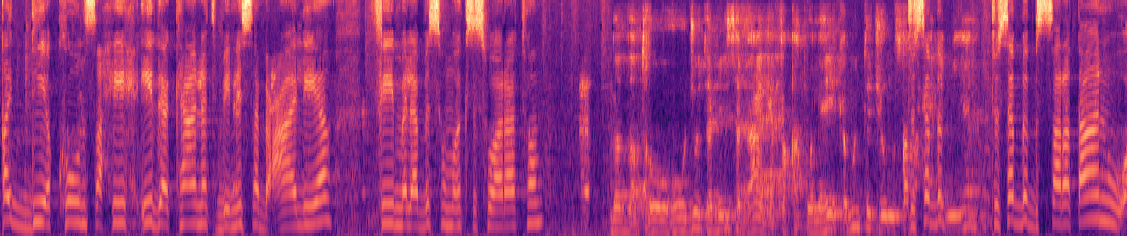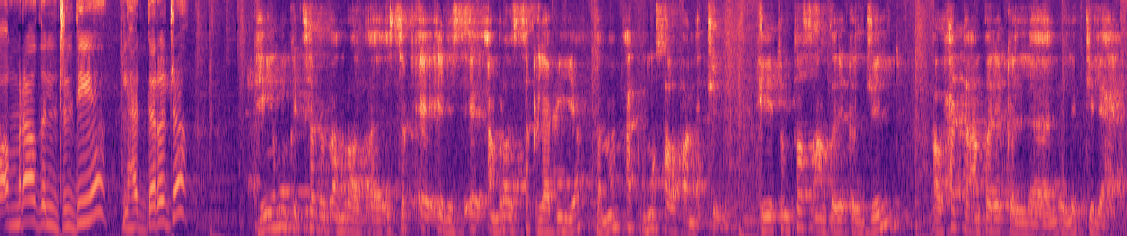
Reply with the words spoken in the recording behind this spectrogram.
قد يكون صحيح إذا كانت بنسب عالية في ملابسهم وإكسسواراتهم؟ بالضبط هو هو وجودها بنسب عالية فقط ولا هي كمنتج هو تسبب عالميا تسبب السرطان وأمراض الجلدية لهالدرجة؟ هي ممكن تسبب أمراض استق... أمراض استقلابية تمام؟ مو سرطان الجلد هي تمتص عن طريق الجلد أو حتى عن طريق ال- ال- الابتلاع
